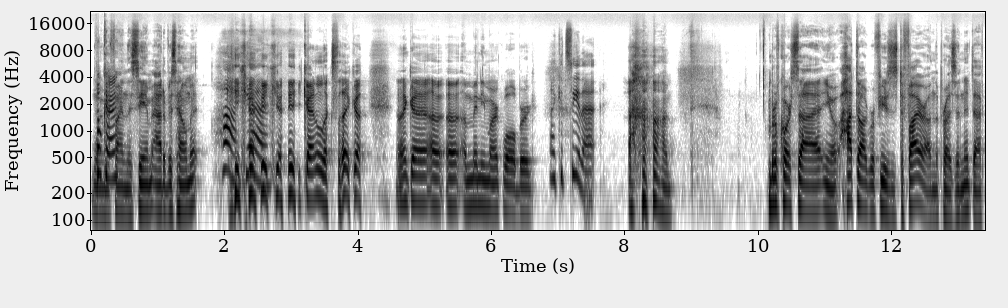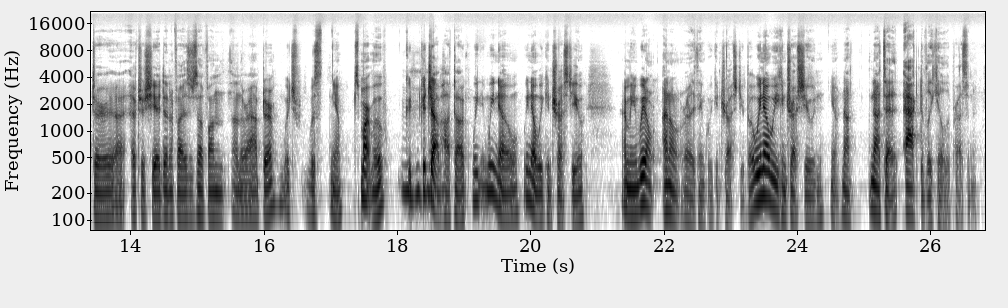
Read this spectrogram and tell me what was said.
When Okay. we finally see him out of his helmet, Huh, he, yeah. he, kind of looks like a like a, a, a mini Mark Wahlberg. I could see that. But of course, uh, you know, Hot Dog refuses to fire on the president after uh, after she identifies herself on, on the Raptor, which was you know smart move. Good good job, Hot Dog. We we know we know we can trust you. I mean, we don't. I don't really think we can trust you, but we know we can trust you, and you know, not not to actively kill the president.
